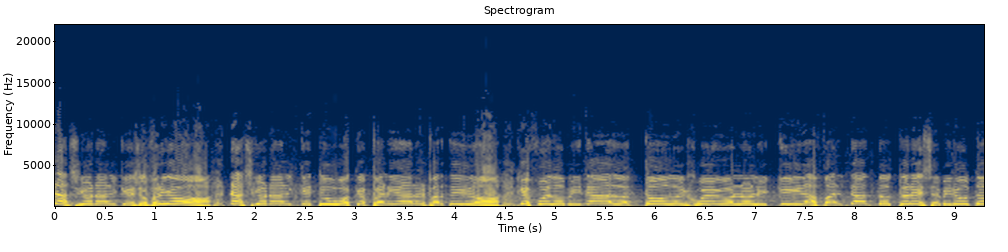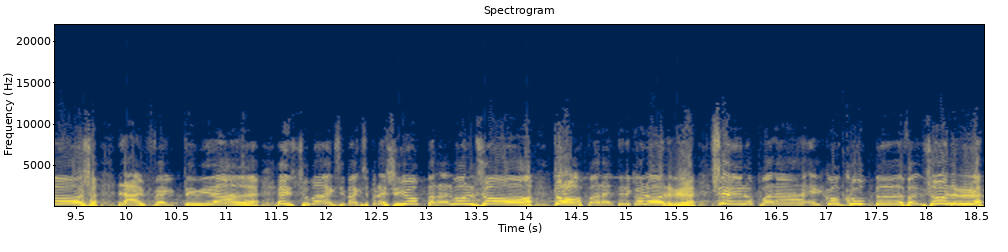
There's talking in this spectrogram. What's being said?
Nacional que sufrió. Nacional que tuvo que pelear el partido. Que fue dominado en todo el juego. Lo liquida faltando 13 minutos. La efectividad en su máxima expresión para el bolso. Dos para el tricolor. Cero para el conjunto de defensor.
